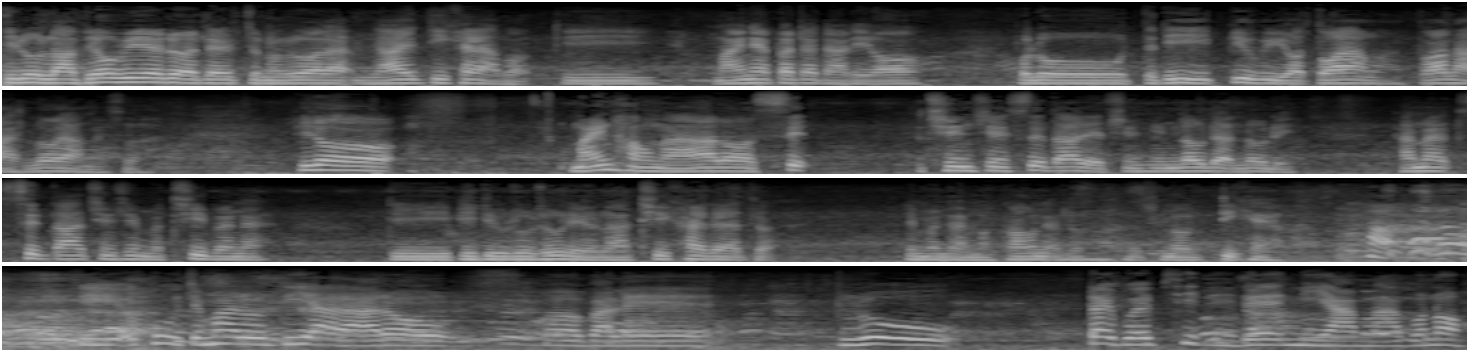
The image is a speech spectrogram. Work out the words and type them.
ဒီလိုလာပြောပေးရတော့လည်းကျွန်တော်တို့ကလည်းအများကြီးတီးခဲ့တာပေါ့ဒီမိုင်းနဲ့ပတ်သက်တာတွေရော ဘလို့တတိပြုတ်ပြီးတော့သွားရမှာသွားလာလှော့ရမယ်ဆိုတာပြီးတော့မိုင်းထောင်တာကတော့စစ်အချင်းချင်းစစ်သားတွေအချင်းချင်းလောက်တဲ့လောက်တွေဒါပေမဲ့စစ်သားချင်းချင်းမထိဘဲနဲ့ဒီဗီဒီယိုလူထုတွေကိုလာထိခိုက်တဲ့အတွက်ဒီမန်တန်မကောင်းတဲ့လို့ကျွန်တော်တီးခဲ့ပါဟုတ်ဒီအခုကျမတို့တီးရတာတော့ဗာလဲသူတို့တိုက်ပွဲဖြစ်နေတဲ့နေရာမှာပေါ့နော်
